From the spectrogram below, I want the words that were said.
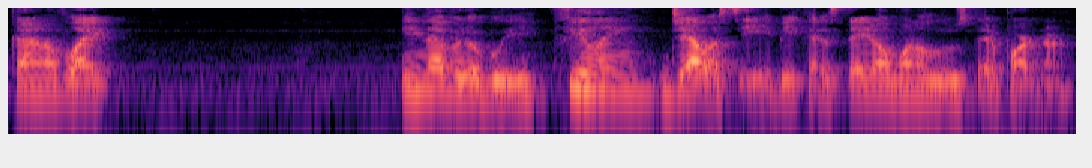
kind of like inevitably feeling jealousy because they don't want to lose their partner.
